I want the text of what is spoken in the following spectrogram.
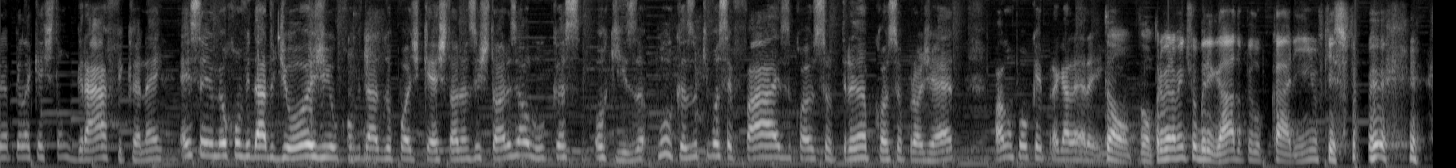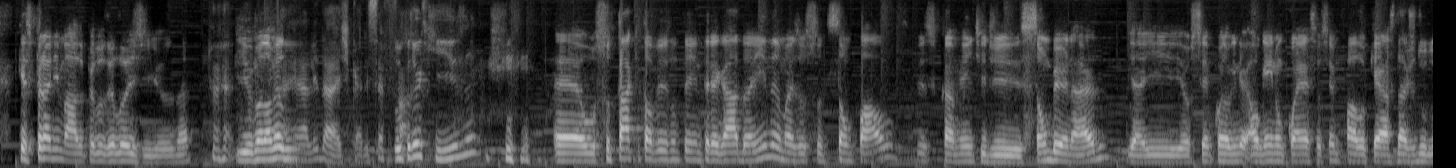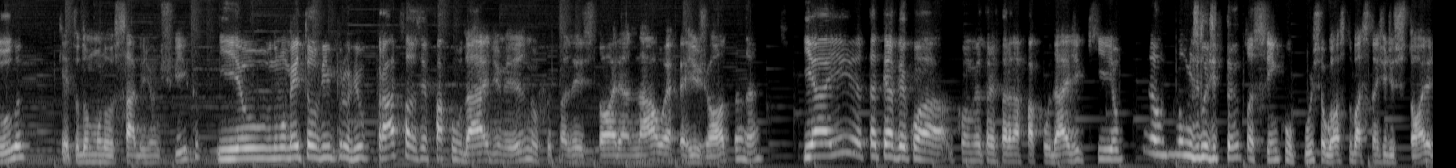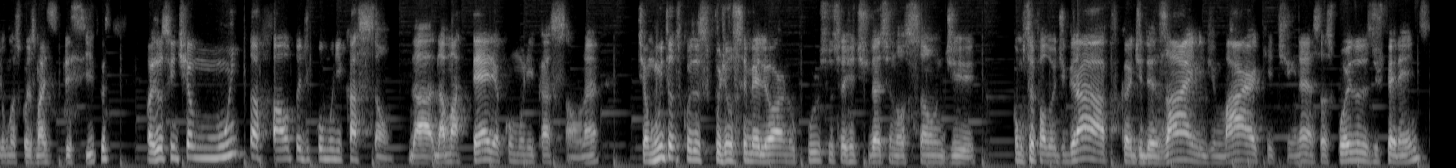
pela questão gráfica, né? É isso aí, o meu convidado de hoje, o convidado do podcast História nas Histórias é o Lucas Orquiza. Lucas, o que você faz? Qual é o seu trampo? Qual é o seu projeto? Fala um pouco aí pra galera aí. Então, bom, primeiramente, obrigado pelo carinho. Fiquei super, fiquei super animado pelos elogios, né? E o meu nome é, é realidade, cara, isso é. Lucas Orquiza. É, o sotaque talvez não tenha entregado ainda, mas eu sou de São Paulo, especificamente de São Bernardo. E aí eu sempre, quando alguém não conhece, eu sempre falo que é a cidade do Lula, que todo mundo sabe de onde fica. E eu, no momento, eu vim para o Rio para fazer faculdade mesmo, eu fui fazer história na UFRJ, né? E aí até tem a ver com a, com a minha trajetória na faculdade, que eu, eu não me desiludi tanto assim com o curso, eu gosto bastante de história, de algumas coisas mais específicas, mas eu sentia muita falta de comunicação, da, da matéria comunicação, né? Tinha muitas coisas que podiam ser melhor no curso se a gente tivesse noção de como você falou, de gráfica, de design, de marketing, né? Essas coisas diferentes.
